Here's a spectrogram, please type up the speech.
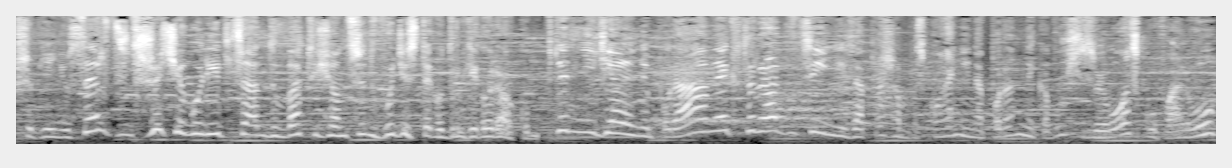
pokrzepieniu serc 3 lipca 2022 roku. W ten niedzielny poranek tradycyjnie zapraszam Was, kochani, na poranny kawusi z Lwowską Falą,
